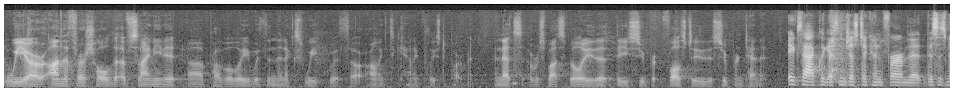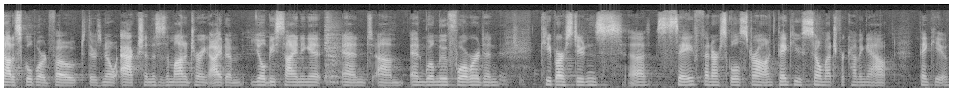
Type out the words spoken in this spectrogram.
We are on the threshold of signing it uh, probably within the next week with uh, Arlington County Police Department. And that's a responsibility that the super, falls to the superintendent. Exactly, yes, and just to confirm that this is not a school board vote, there's no action, this is a monitoring item. You'll be signing it, and, um, and we'll move forward and keep our students uh, safe and our schools strong. Thank you so much for coming out. Thank you.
